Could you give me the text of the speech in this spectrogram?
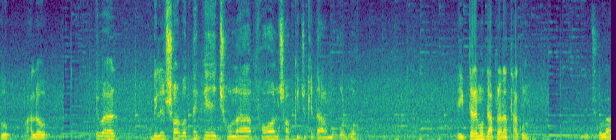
খুব ভালো। এবার বিলের শরবত থেকে ছোলা, ফল সব কিছু খেতে আরম্ভ করব। ইফতারের মধ্যে আপনারা থাকুন। ছোলা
